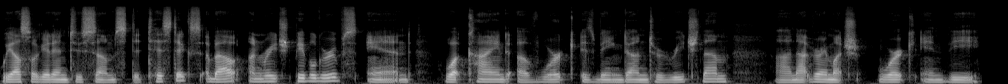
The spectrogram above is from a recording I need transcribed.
We also get into some statistics about unreached people groups and what kind of work is being done to reach them. Uh, not very much work in the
